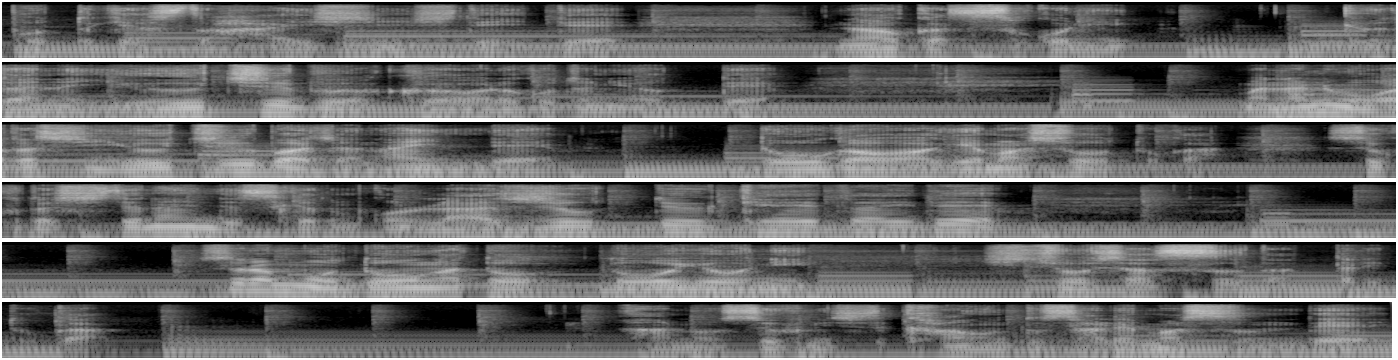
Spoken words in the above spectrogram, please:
ポッドキャスト配信していて、なおかつそこに巨大な YouTube が加わることによって、まあ、何も私 YouTuber じゃないんで、動画を上げましょうとか、そういうことはしてないんですけども、このラジオっていう形態で、それはもう動画と同様に視聴者数だったりとか、あのそういうふうにしてカウントされますんで、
